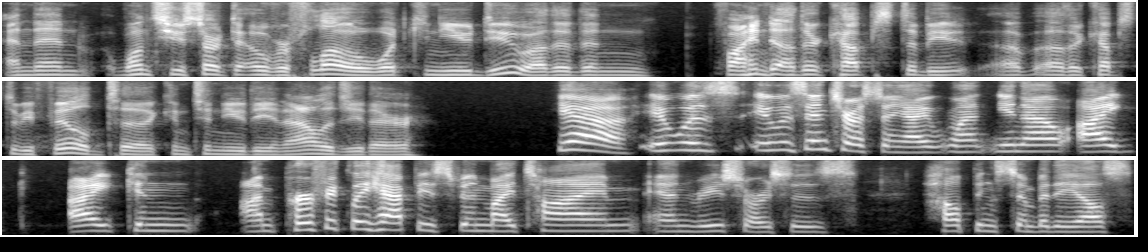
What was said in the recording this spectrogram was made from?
And then once you start to overflow what can you do other than find other cups to be uh, other cups to be filled to continue the analogy there? Yeah it was it was interesting. I went you know i i can i'm perfectly happy to spend my time and resources helping somebody else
